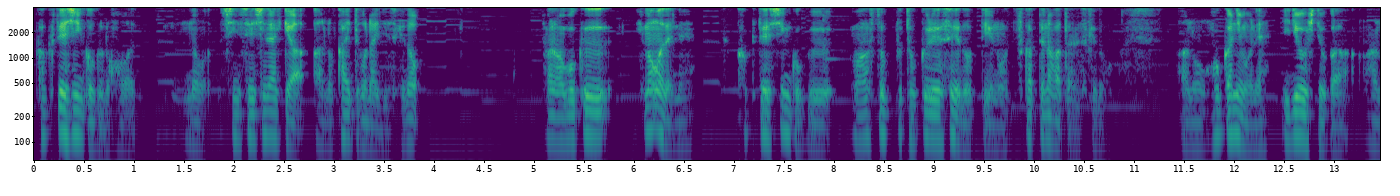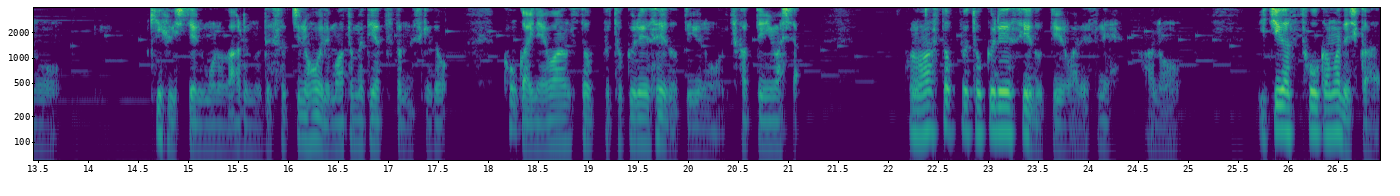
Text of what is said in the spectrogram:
確定申告の方の申請しなきゃ、あの、帰ってこないんですけど、あの、僕、今までね、確定申告ワンストップ特例制度っていうのを使ってなかったんですけど、あの、他にもね、医療費とか、あの、寄付してるものがあるので、そっちの方でまとめてやってたんですけど、今回ね、ワンストップ特例制度っていうのを使ってみました。このワンストップ特例制度っていうのはですね、あの、1月10日までしか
